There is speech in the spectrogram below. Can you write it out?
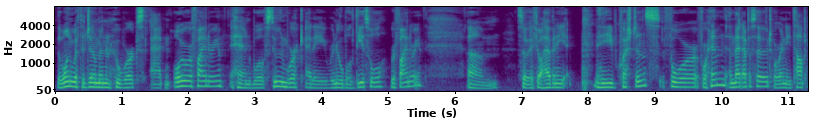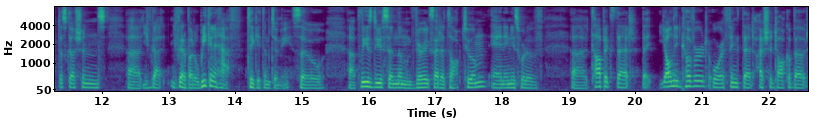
the one with the gentleman who works at an oil refinery and will soon work at a renewable diesel refinery. Um, so if y'all have any any questions for for him in that episode or any topic discussions, uh, you've got you've got about a week and a half to get them to me. So uh, please do send them. I'm very excited to talk to him and any sort of uh, topics that, that y'all need covered or think that I should talk about,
